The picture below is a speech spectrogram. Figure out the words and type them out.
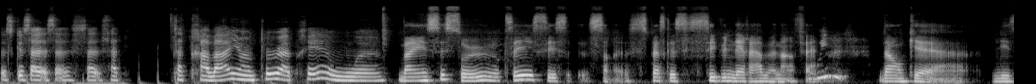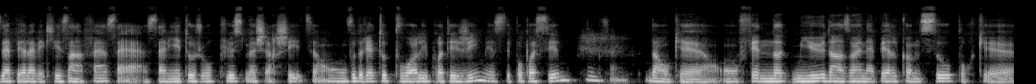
Est-ce que ça, ça, ça, ça, ça te travaille un peu après ou euh? Ben, c'est sûr, tu sais, c'est c'est parce que c'est vulnérable, un enfant. Oui. Donc, euh, les appels avec les enfants, ça, ça vient toujours plus me chercher. tu sais. On voudrait tout pouvoir les protéger, mais c'est pas possible. Exact. Donc, euh, on fait notre mieux dans un appel comme ça pour que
